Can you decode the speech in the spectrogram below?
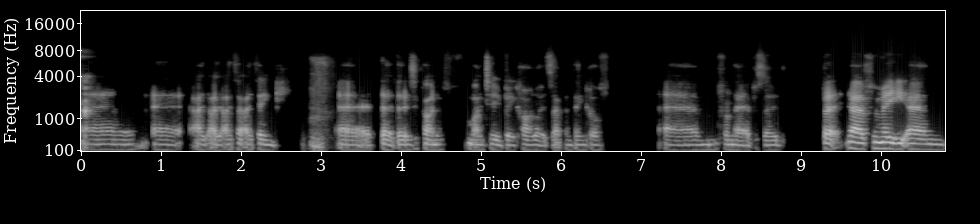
Uh, uh, I, I, I, th- I think uh, those are kind of my two big highlights I can think of um, from that episode. But no, for me, um,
